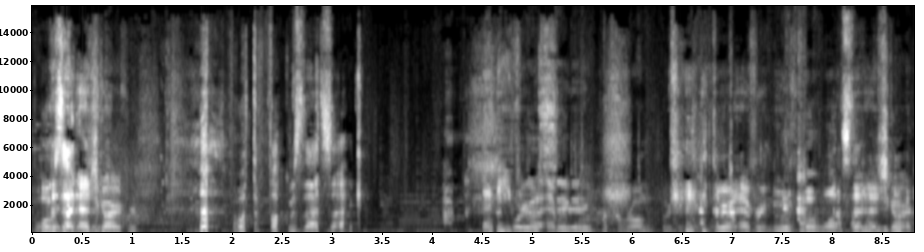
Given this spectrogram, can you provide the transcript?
what was that edge guard? what the fuck was that, Zach? he Boy, threw out every sick. move but the wrong he threw out every move but once that edge guard.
